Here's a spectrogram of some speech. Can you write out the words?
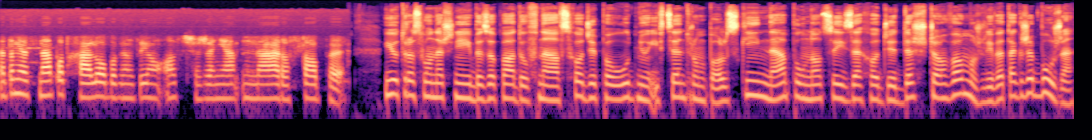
Natomiast na Podhalu obowiązują ostrzeżenia na roztopy. Jutro słonecznie i bez opadów na wschodzie, południu i w centrum Polski, na północy i zachodzie deszczowo, możliwe także burze.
